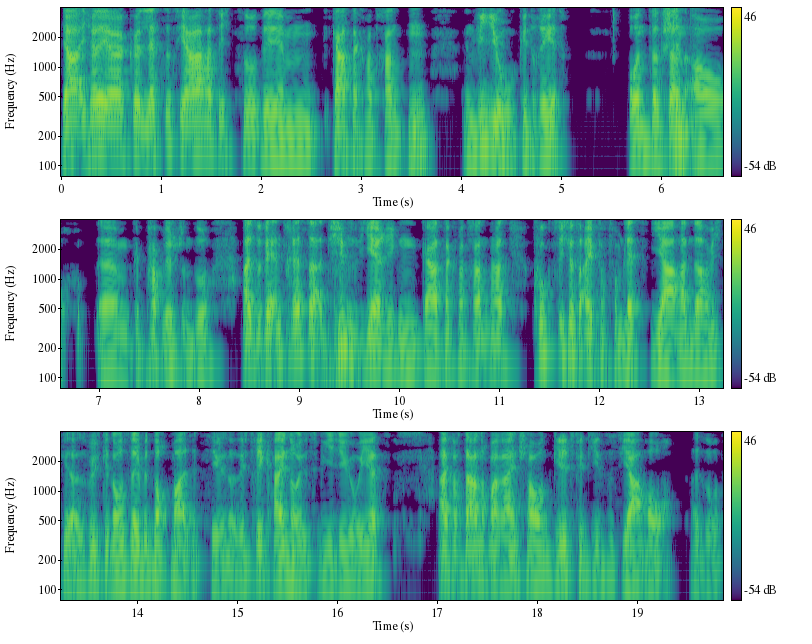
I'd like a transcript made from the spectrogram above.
Ja, ich hatte ja letztes Jahr hatte ich zu dem Gartner-Quadranten ein Video gedreht und das Stimmt. dann auch ähm, gepublished und so. Also wer Interesse an diesemjährigen Gartner-Quadranten hat, guckt sich das einfach vom letzten Jahr an. Da habe ich also würde ich genau dasselbe nochmal erzählen. Also ich drehe kein neues Video jetzt. Einfach da nochmal reinschauen, gilt für dieses Jahr auch. Also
